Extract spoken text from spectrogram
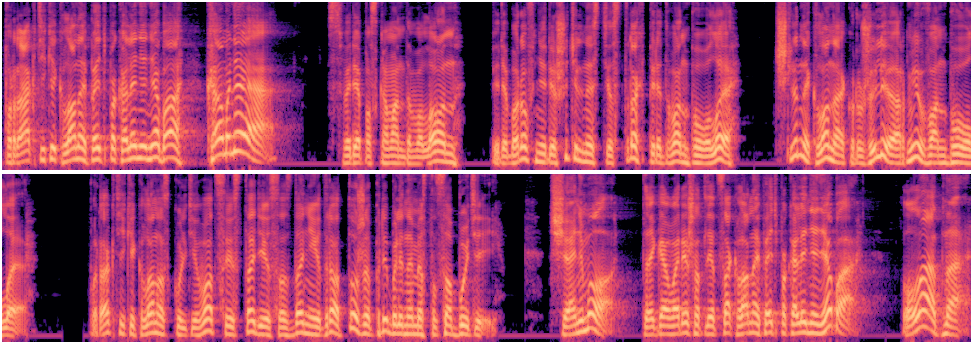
Практики клана Пять Поколений Неба, ко мне!» Свирепо скомандовал он. Переборов нерешительность и страх перед Ван Буэлэ, члены клана окружили армию Ван Буэлэ. Практики клана с культивацией стадии создания ядра тоже прибыли на место событий. «Чаньмо, ты говоришь от лица клана Пять Поколений Неба? Ладно,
